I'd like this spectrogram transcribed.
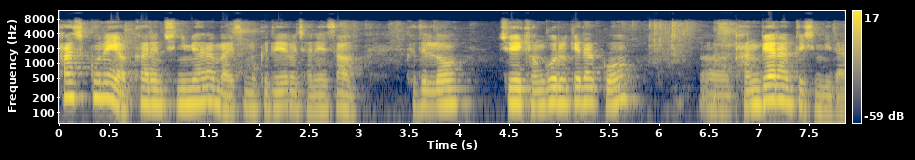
파수꾼의 역할은 주님이 하란 말씀을 그대로 전해서 그들로 주의 경고를 깨닫고 어, 방비하라는 뜻입니다.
